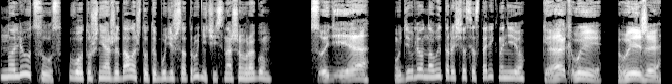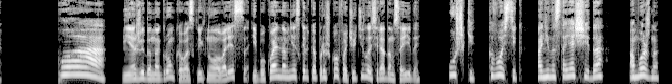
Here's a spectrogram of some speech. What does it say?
«Но, Люциус, вот уж не ожидала, что ты будешь сотрудничать с нашим врагом». «Судья?» Удивленно вытаращился старик на нее. «Как вы? Вы же...» «Уа!» Неожиданно громко воскликнула Валесса и буквально в несколько прыжков очутилась рядом с Аидой. «Ушки, хвостик, они настоящие, да? А можно,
